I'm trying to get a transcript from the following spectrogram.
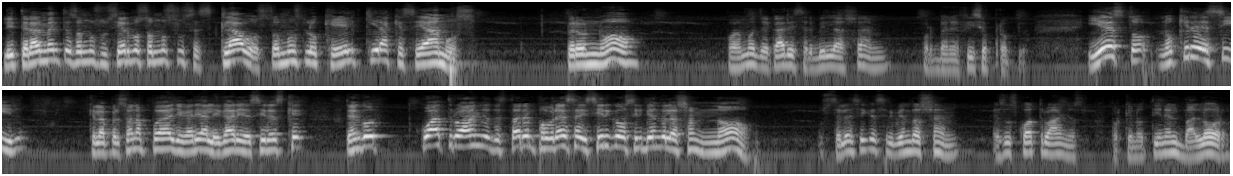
Literalmente somos sus siervos, somos sus esclavos, somos lo que Él quiera que seamos. Pero no podemos llegar y servirle a Hashem por beneficio propio. Y esto no quiere decir que la persona pueda llegar y alegar y decir es que tengo cuatro años de estar en pobreza y sigo sirviéndole a Hashem. No, usted le sigue sirviendo a Hashem esos cuatro años porque no tiene el valor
